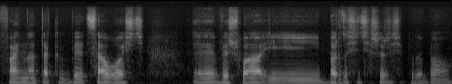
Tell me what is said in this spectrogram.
fajna tak jakby całość y, wyszła i bardzo się cieszę, że się podobało.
